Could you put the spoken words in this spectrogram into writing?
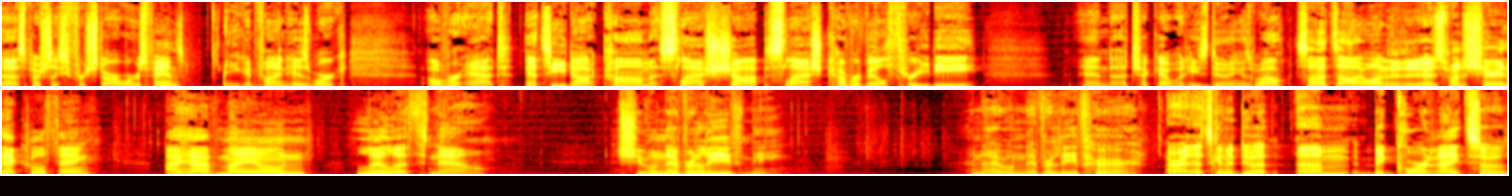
uh, especially for Star Wars fans. You can find his work over at etsy.com slash shop slash coverville 3D and uh, check out what he's doing as well. So that's all I wanted to do. I just want to share that cool thing. I have my own Lilith now. She will never leave me and I will never leave her. All right, that's going to do it. Um, big core tonight, so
